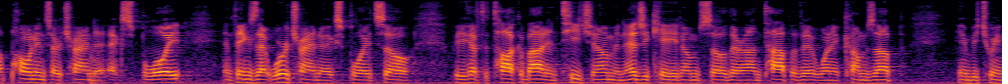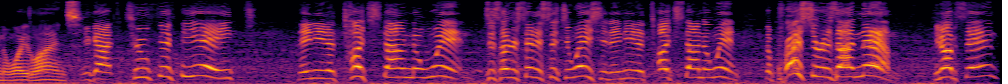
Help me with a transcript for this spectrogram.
opponents are trying to exploit, and things that we're trying to exploit. So, but you have to talk about it and teach them and educate them so they're on top of it when it comes up in between the white lines. You got 258. They need a touchdown to win. Just understand the situation. They need a touchdown to win. The pressure is on them. You know what I'm saying?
